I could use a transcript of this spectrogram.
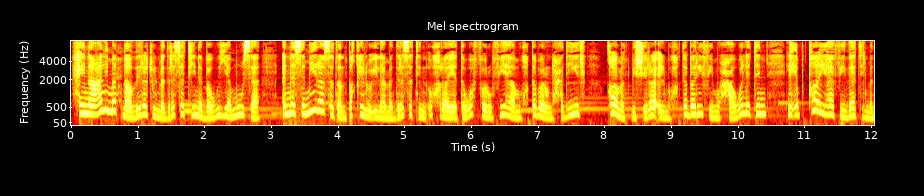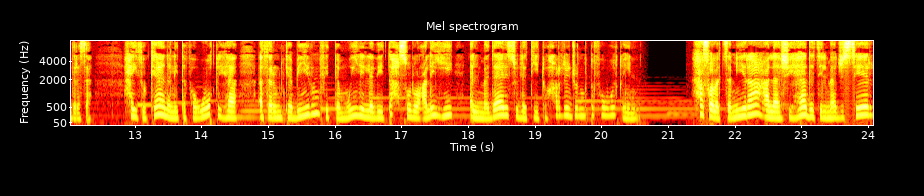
حين علمت ناظرة المدرسة نبوية موسى أن سميرة ستنتقل إلى مدرسة أخرى يتوفر فيها مختبر حديث قامت بشراء المختبر في محاولة لإبقائها في ذات المدرسة حيث كان لتفوقها أثر كبير في التمويل الذي تحصل عليه المدارس التي تخرج المتفوقين. حصلت سميرة على شهادة الماجستير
